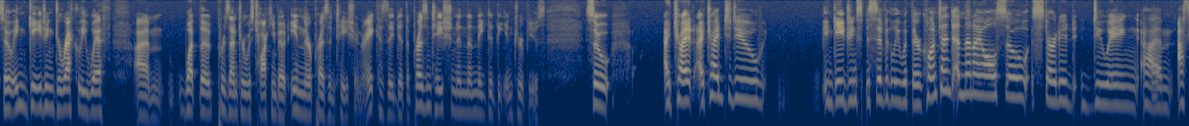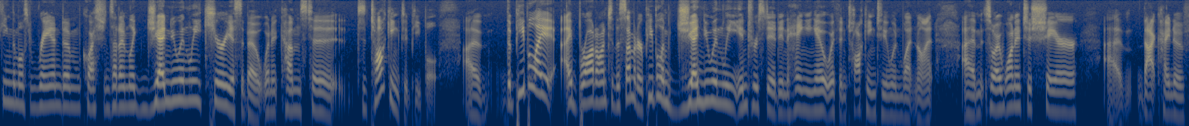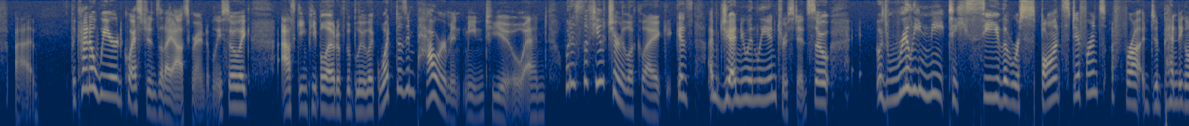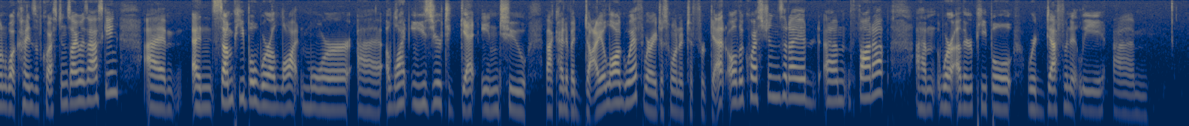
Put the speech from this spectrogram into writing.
So engaging directly with um, what the presenter was talking about in their presentation, right? Because they did the presentation and then they did the interviews. So I tried I tried to do engaging specifically with their content and then i also started doing um, asking the most random questions that i'm like genuinely curious about when it comes to to talking to people uh, the people I, I brought onto the summit are people i'm genuinely interested in hanging out with and talking to and whatnot um, so i wanted to share um, that kind of uh, the kind of weird questions that I ask randomly. So, like asking people out of the blue, like, what does empowerment mean to you? And what does the future look like? Because I'm genuinely interested. So, it was really neat to see the response difference from depending on what kinds of questions I was asking. Um, and some people were a lot more, uh, a lot easier to get into that kind of a dialogue with, where I just wanted to forget all the questions that I had um, thought up. Um, where other people were definitely. Um,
